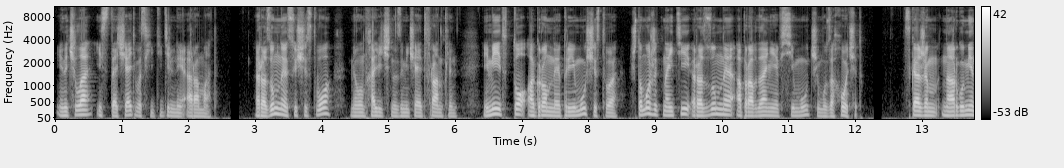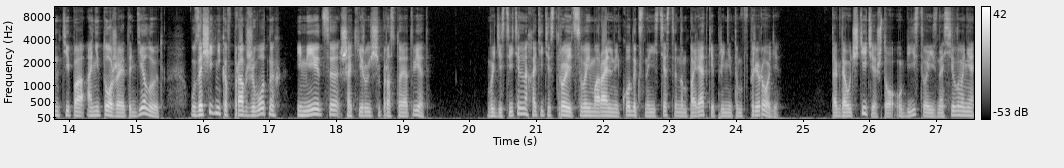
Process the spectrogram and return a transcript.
и начала источать восхитительный аромат. Разумное существо, меланхолично замечает Франклин, имеет то огромное преимущество, что может найти разумное оправдание всему, чему захочет. Скажем, на аргумент типа они тоже это делают, у защитников прав животных имеется шокирующий простой ответ. Вы действительно хотите строить свой моральный кодекс на естественном порядке, принятом в природе? Тогда учтите, что убийство и изнасилование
